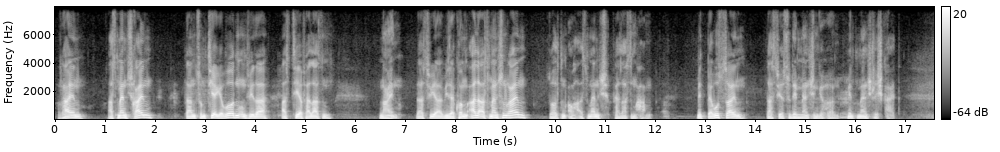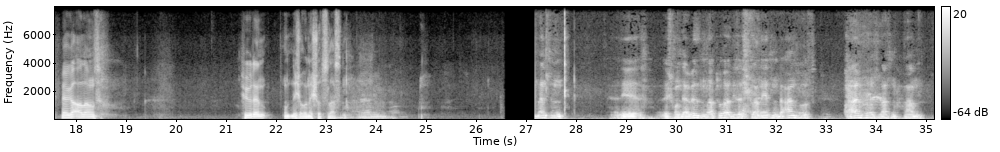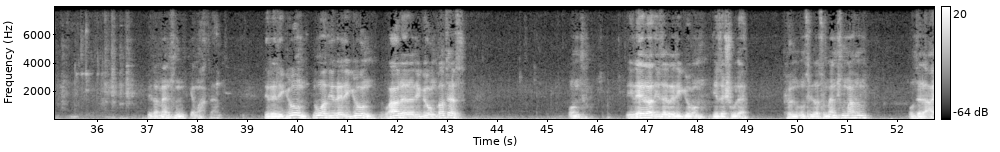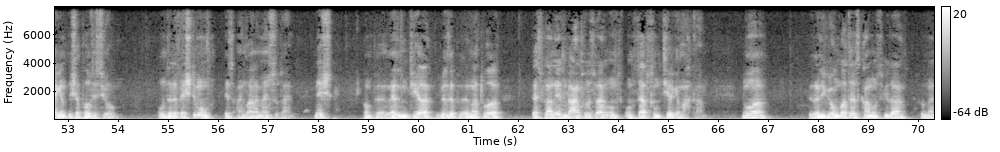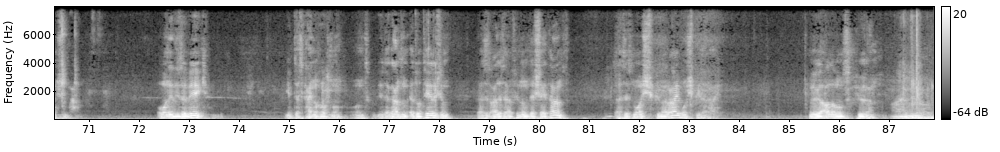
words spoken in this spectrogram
rein, als Mensch rein, dann zum Tier geworden und wieder als Tier verlassen. Nein, dass wir, wir kommen alle als Menschen rein, sollten auch als Mensch verlassen haben. Mit Bewusstsein, dass wir zu den Menschen gehören, mit Menschlichkeit. Möge Allah uns führen und nicht ohne Schutz lassen. Menschen, die sich von der wilden Natur dieses Planeten beeinflusst, beeinflusst lassen haben, wieder Menschen gemacht werden. Die Religion, nur die Religion, wahre Religion Gottes und die Lehrer dieser Religion, dieser Schule, können uns wieder zu Menschen machen, unsere eigentliche Position. Unsere Bestimmung ist, ein wahrer Mensch zu sein. Nicht vom wilden Tier, wilde Natur des Planeten beeinflusst werden und uns selbst zum Tier gemacht haben. Nur die Religion Gottes kann uns wieder zu Menschen machen. Ohne diesen Weg gibt es keine Hoffnung. Und diese ganzen esoterischen, das ist alles Erfindung des Shaitans. Das ist nur Spinnerei und Spielerei. Möge Allah uns führen. Amen.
